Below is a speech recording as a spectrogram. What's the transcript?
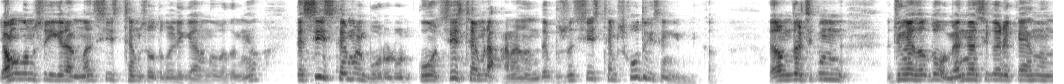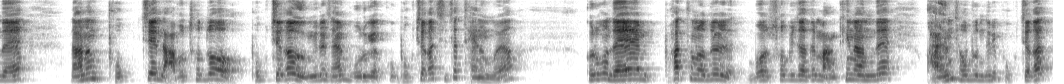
연금 수익이라는 건 시스템 소득을 얘기하는 거거든요. 근데 시스템을 모르고 시스템을 안 하는데 무슨 시스템 소득이 생깁니까? 여러분들 지금 중에서도 몇 년씩을 이렇게 했는데 나는 복제 나부터도 복제가 의미를 잘 모르겠고 복제가 진짜 되는 거야? 그리고 내 파트너들 뭐 소비자들 많긴 한데 과연 저분들이 복제가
